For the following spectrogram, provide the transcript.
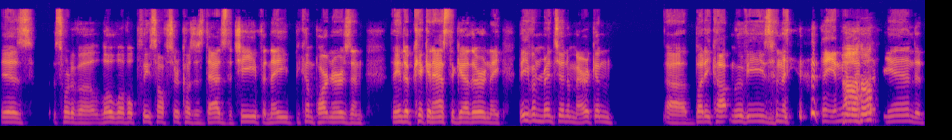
is sort of a low level police officer because his dad's the chief and they become partners and they end up kicking ass together and they they even mention American uh buddy cop movies and they they emulate uh-huh. at the end and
